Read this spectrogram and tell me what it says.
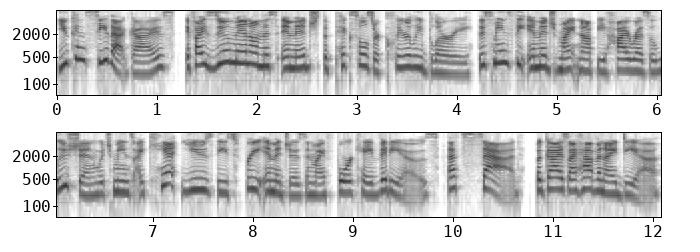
You can see that, guys. If I zoom in on this image, the pixels are clearly blurry. This means the image might not be high resolution, which means I can't use these free images in my 4K videos. That's sad. But guys, I have an idea.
